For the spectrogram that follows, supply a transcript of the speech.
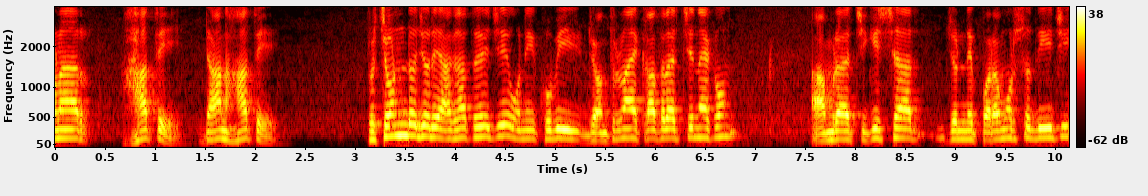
ওনার হাতে, ডান হাতে প্রচণ্ড জোরে আঘাত হয়েছে, উনি খুবই যন্ত্রণায় কাতরাচ্ছেন এখন। আমরা চিকিৎসার জন্য পরামর্শ দিয়েছি।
